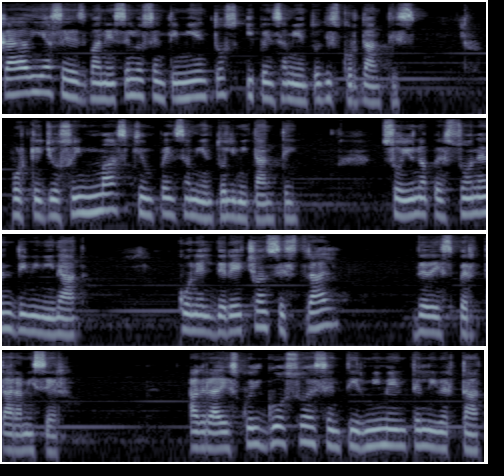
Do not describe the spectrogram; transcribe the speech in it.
Cada día se desvanecen los sentimientos y pensamientos discordantes, porque yo soy más que un pensamiento limitante. Soy una persona en divinidad, con el derecho ancestral de despertar a mi ser. Agradezco el gozo de sentir mi mente en libertad.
